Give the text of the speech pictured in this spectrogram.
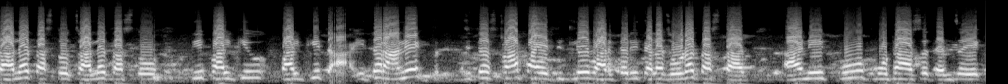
चालत असतो चालत असतो. ती पालखी पालखीत इतर अनेक जिथं स्टॉप आहे तिथले वारकरी त्याला जोडत असतात. आणि खूप मोठा असं त्यांचं एक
